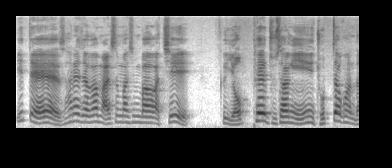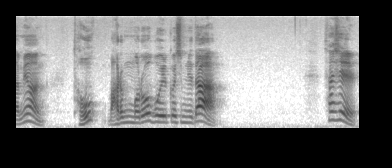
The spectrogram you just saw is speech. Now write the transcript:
이때 사례자가 말씀하신 바와 같이 그 옆에 두상이 좁다고 한다면 더욱 마름모로 보일 것입니다. 사실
